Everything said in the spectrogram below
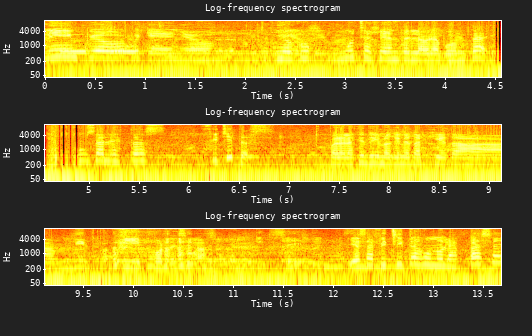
limpio, pequeño, y ocupa mucha gente en la hora punta y usan estas fichitas. Para la gente que no tiene tarjeta VIP, por decirlo así. Sí. Y esas fichitas uno las pasa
